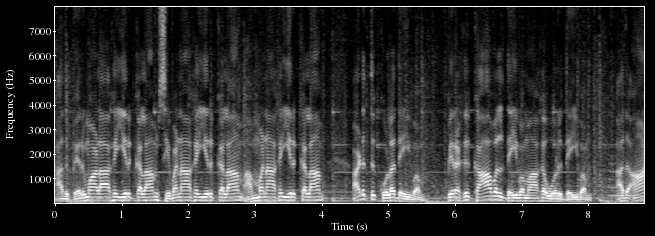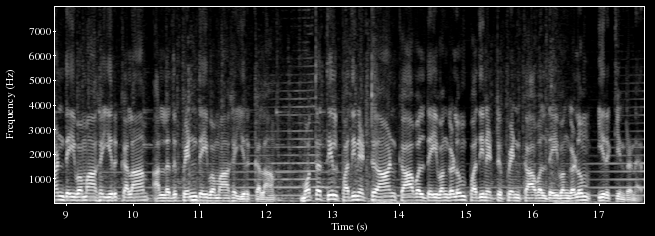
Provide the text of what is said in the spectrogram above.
அது பெருமாளாக இருக்கலாம் சிவனாக இருக்கலாம் அம்மனாக இருக்கலாம். அடுத்து குலதெய்வம். பிறகு காவல் தெய்வமாக ஒரு தெய்வம். அது ஆண் தெய்வமாக இருக்கலாம் அல்லது பெண் தெய்வமாக இருக்கலாம். மொத்தத்தில் பதினெட்டு ஆண் காவல் தெய்வங்களும் பதினெட்டு பெண் காவல் தெய்வங்களும் இருக்கின்றனர்.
